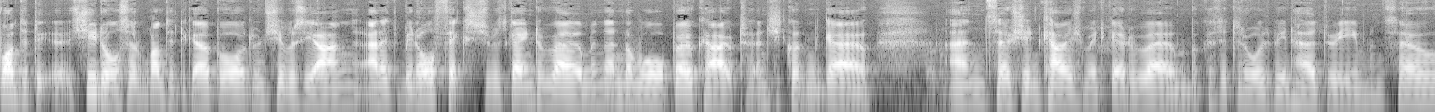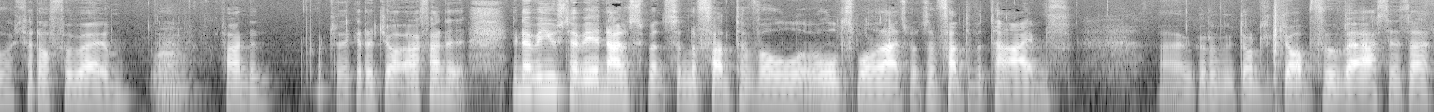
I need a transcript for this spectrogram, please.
wanted to. She'd also wanted to go abroad when she was young, and it had been all fixed. She was going to Rome, and then the war broke out, and she couldn't go, and so she encouraged me to go to Rome because it had always been her dream, and so I set off for Rome. I found a. What did I get a job? I found it. You never used to have the announcements in the front of all all the small announcements in front of the Times. I got a, got a job through that as a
